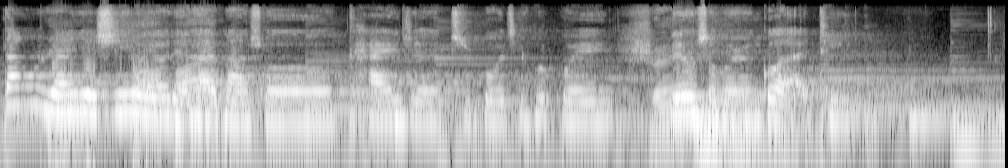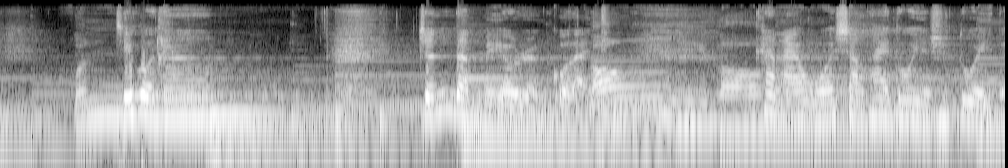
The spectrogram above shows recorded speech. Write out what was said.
当然也是因为有点害怕，说开着直播间会不会没有什么人过来听？结果呢？真的没有人过来听，看来我想太多也是对的。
